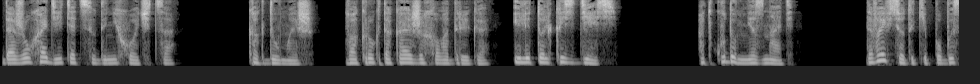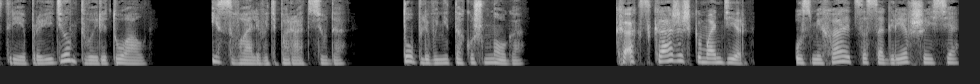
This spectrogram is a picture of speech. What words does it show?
«Даже уходить отсюда не хочется. Как думаешь, вокруг такая же холодрыга или только здесь? Откуда мне знать? Давай все-таки побыстрее проведем твой ритуал и сваливать пора отсюда топлива не так уж много». «Как скажешь, командир!» — усмехается согревшаяся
